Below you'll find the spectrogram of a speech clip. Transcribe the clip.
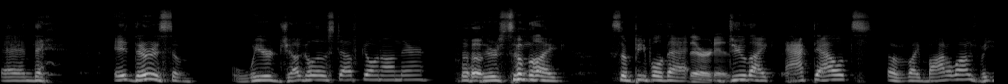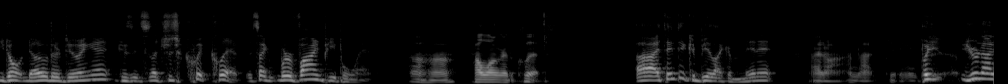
and they, it, there is some weird juggalo stuff going on there. There's some like some people that There it is. do like act outs of like monologues, but you don't know they're doing it because it's like just a quick clip. It's like where Vine people went. Uh huh. How long are the clips? Uh, I think they could be like a minute, I don't. I'm not getting into but it. you're not.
